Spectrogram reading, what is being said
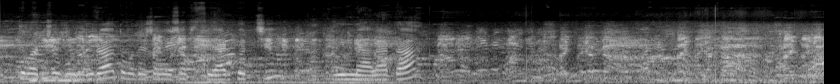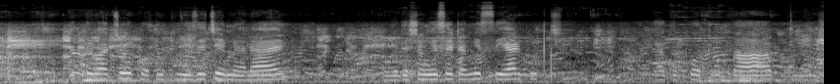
দেখতে পাচ্ছ বন্ধুরা, তোমাদের সঙ্গে সব শেয়ার করছি এই মেলাটা। দেখতে পাচ্ছ কত কি এসেছে মেলায়। তোমাদের সঙ্গে সেটা আমি শেয়ার করছি। দেখো কত ডিশ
